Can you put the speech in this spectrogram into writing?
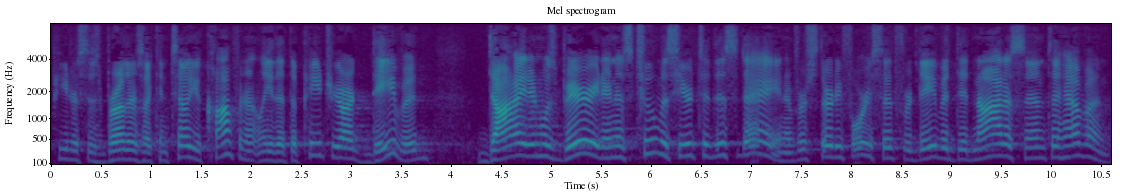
Peter says, Brothers, I can tell you confidently that the patriarch David died and was buried, and his tomb is here to this day. And in verse 34, he said, For David did not ascend to heaven.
